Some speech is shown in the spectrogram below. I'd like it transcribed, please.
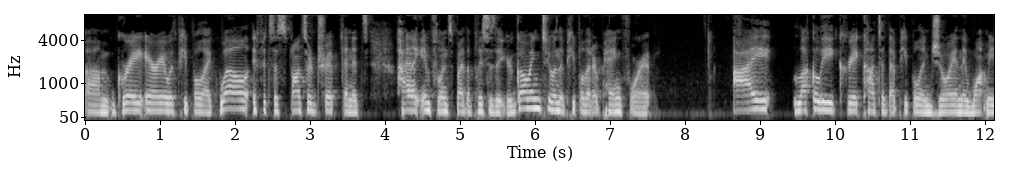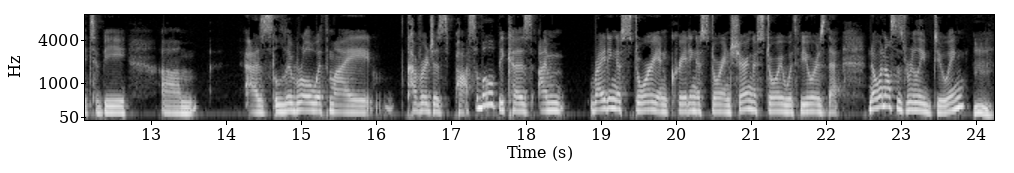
um, gray area with people like, well, if it's a sponsored trip, then it's highly influenced by the places that you're going to and the people that are paying for it. I luckily create content that people enjoy and they want me to be, um, as liberal with my coverage as possible because I'm writing a story and creating a story and sharing a story with viewers that no one else is really doing. Mm.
